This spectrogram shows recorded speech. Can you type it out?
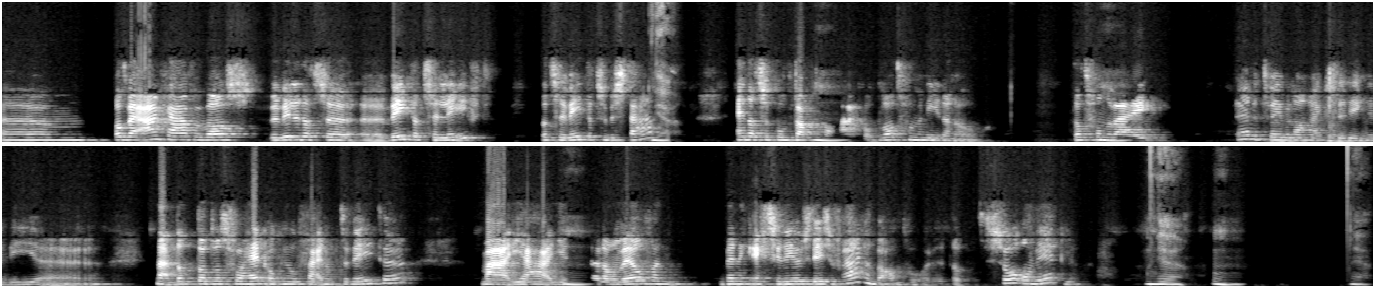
Um, wat wij aangaven was, we willen dat ze uh, weet dat ze leeft, dat ze weet dat ze bestaat ja. en dat ze contact kan mm. maken, op wat voor manier dan ook. Dat vonden mm. wij hè, de twee belangrijkste dingen die. Uh, nou, dat, dat was voor hen ook heel fijn om te weten. Maar ja, je mm. dan wel van. Ben ik echt serieus deze vragen beantwoorden? Dat is zo onwerkelijk. Ja. Mm. Ja.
